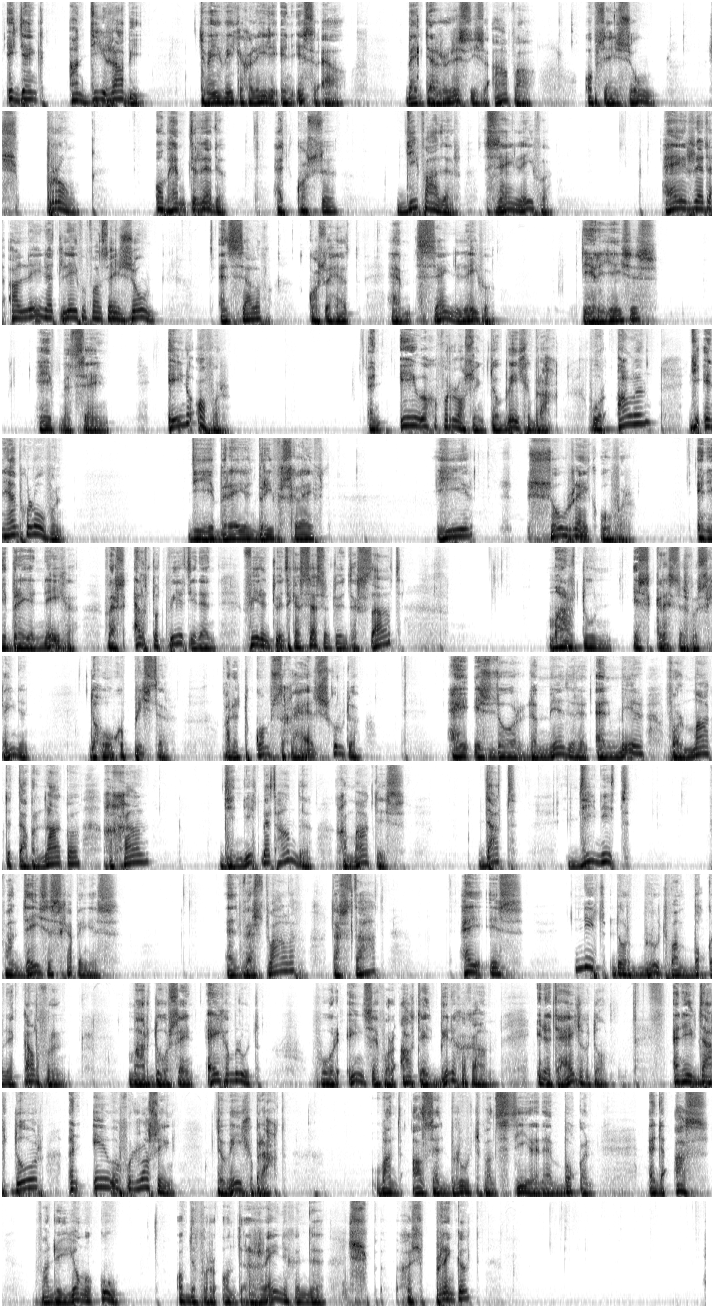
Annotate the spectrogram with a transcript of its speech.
Ik denk aan die rabbi twee weken geleden in Israël bij terroristische aanval op zijn zoon sprong om hem te redden. Het kostte die vader zijn leven. Hij redde alleen het leven van zijn zoon en zelf kostte het hem zijn leven. De Heer Jezus heeft met zijn ene offer een eeuwige verlossing teweeggebracht voor allen die in Hem geloven. Die Hebreeënbrief schrijft hier zo rijk over. In Hebreeën 9, vers 11 tot 14 en 24 en 26 staat. Maar toen is Christus verschenen, de hoge priester van de toekomstige heilsgroete hij is door de meerdere en meer volmaakte tabernakel gegaan, die niet met handen gemaakt is, dat die niet van deze schepping is. En vers 12, daar staat, hij is niet door bloed van bokken en kalveren, maar door zijn eigen bloed voor eens en voor altijd binnengegaan in het heiligdom en heeft daardoor een eeuwige verlossing teweeggebracht. Want als het bloed van stieren en bokken en de as van de jonge koe op de verontreinigende gesprenkeld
